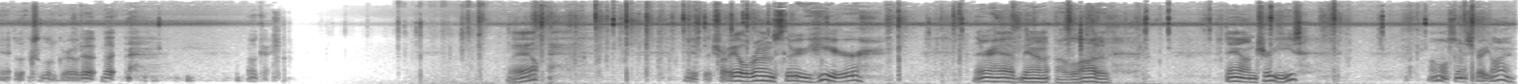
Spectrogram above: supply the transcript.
It looks a little growed up, but Well, if the trail runs through here, there have been a lot of down trees almost in a straight line.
